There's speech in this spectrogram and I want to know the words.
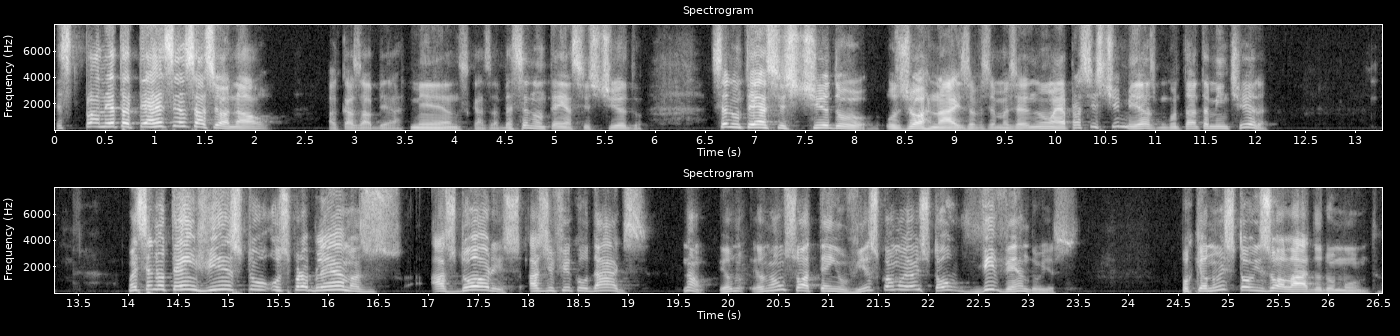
Esse planeta Terra é sensacional. A Casa Aberta. Menos Casa Aberta. Você não tem assistido. Você não tem assistido os jornais. Eu dizer, mas não é para assistir mesmo, com tanta mentira. Mas você não tem visto os problemas, as dores, as dificuldades. Não, eu, eu não só tenho visto, como eu estou vivendo isso. Porque eu não estou isolado do mundo.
